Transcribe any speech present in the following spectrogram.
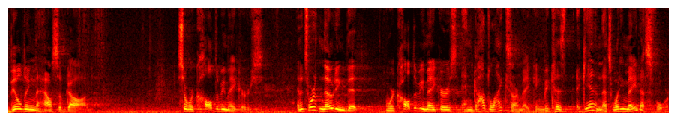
building the house of God. So we're called to be makers. And it's worth noting that we're called to be makers, and God likes our making because, again, that's what He made us for.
